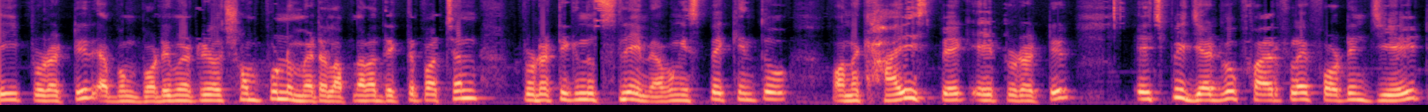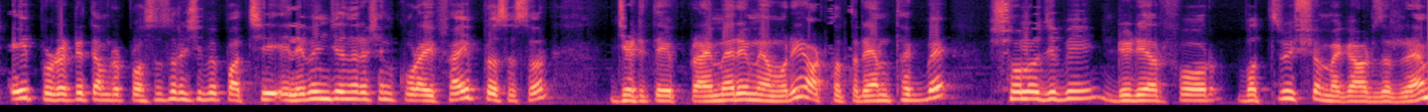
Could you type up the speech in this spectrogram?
এই প্রোডাক্টটির এবং বডি ম্যাটেরিয়াল সম্পূর্ণ মেটাল আপনারা দেখতে পাচ্ছেন প্রোডাক্টটি কিন্তু স্লিম এবং স্পেক কিন্তু অনেক হাই স্পেক এই প্রোডাক্টটির HP EliteBook Firefly fourteen G eight এই প্রোডাক্টটিতে আমরা প্রসেসর হিসেবে পাচ্ছি eleven generation core i five processor যেটিতে প্রাইমারি মেমোরি অর্থাৎ র্যাম থাকবে, ষোলো জিবি ডিডিআর ফোর বত্রিশশো মেগাহার্জের র্যাম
